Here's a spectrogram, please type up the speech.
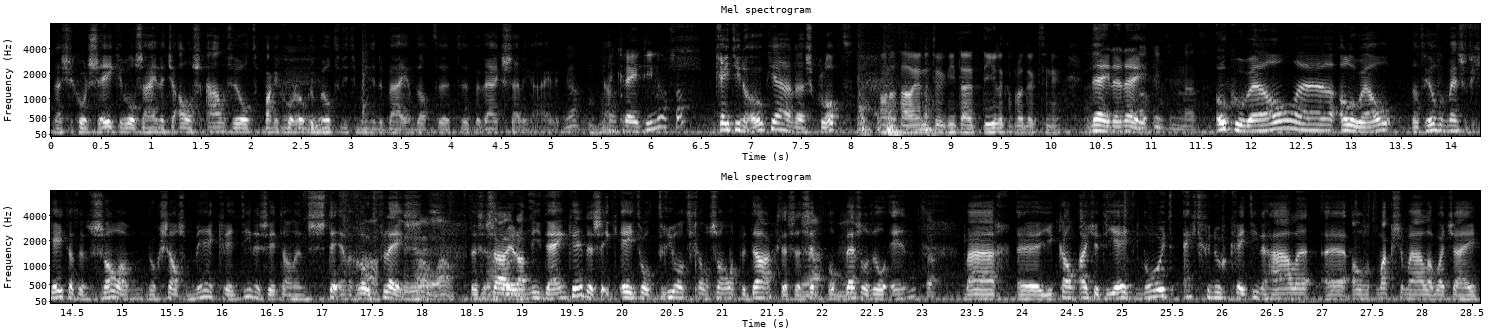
En als je gewoon zeker wil zijn dat je alles aanvult, pak ik gewoon ook een Mhm. multivitamine erbij om dat eh, te bewerkstelligen eigenlijk. Ja. Ja. En creatine of zo? Creatine ook, ja, dat is klopt. Want dat haal je natuurlijk niet uit dierlijke producten nu. Nee, nee, nee. Ook niet inderdaad. Ook hoewel, eh, alhoewel, dat heel veel mensen vergeten dat in zalm nog zelfs meer creatine zit dan in, rood Oh, vlees. Oh, wauw. Dus dat Ja, zou je dan niet denken. Dus ik eet wel 300 gram zalm per dag, dus daar Ja, zit ook ja. best wel veel in. Maar eh, je kan uit je dieet nooit echt genoeg creatine halen eh, als het maximale wat jij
